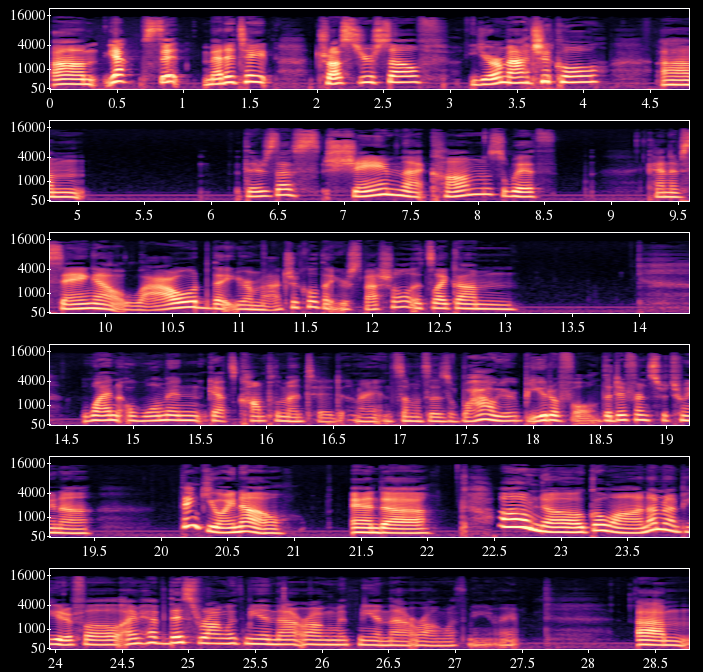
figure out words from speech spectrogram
um yeah sit meditate trust yourself you're magical um there's this shame that comes with kind of saying out loud that you're magical that you're special it's like um when a woman gets complimented right and someone says wow you're beautiful the difference between a thank you i know and uh oh no, go on, I'm not beautiful. I have this wrong with me and that wrong with me and that wrong with me, right? Um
